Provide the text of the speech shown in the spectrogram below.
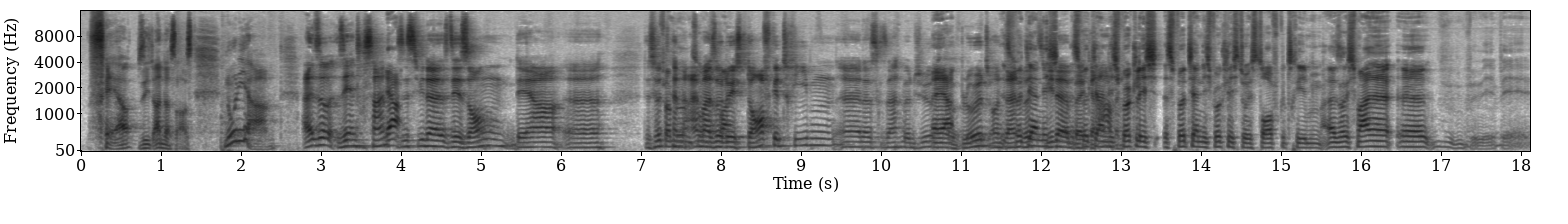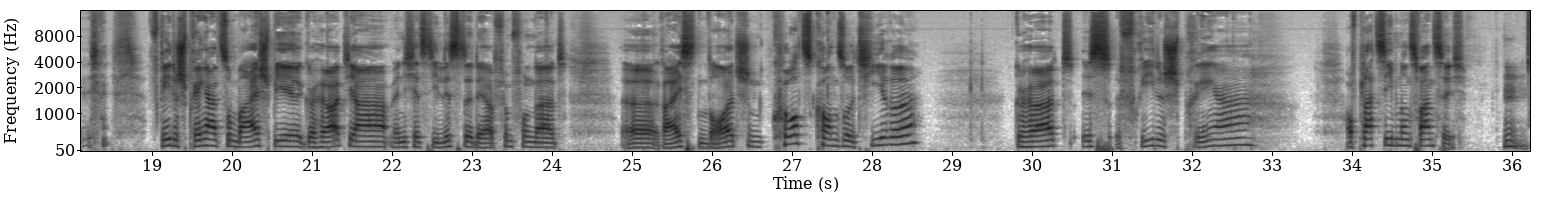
fair sieht anders aus. Nun ja, also sehr interessant. Ja. Es ist wieder Saison der äh, das wird dann einmal so durchs Dorf getrieben, äh, dass gesagt wird, naja, blöd und es dann wird ja nicht, wieder es wird ja nicht wirklich, Es wird ja nicht wirklich durchs Dorf getrieben. Also ich meine, äh, Friede Sprenger zum Beispiel gehört ja, wenn ich jetzt die Liste der 500 äh, reichsten Deutschen kurz konsultiere, gehört, ist Friede Sprenger auf Platz 27. Hm.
